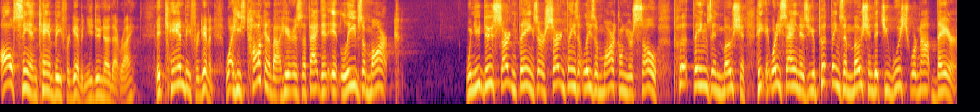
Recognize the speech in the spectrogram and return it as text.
All sin can be forgiven. You do know that, right? It can be forgiven. What he's talking about here is the fact that it leaves a mark. When you do certain things, there are certain things that leaves a mark on your soul. Put things in motion. He, what he's saying is you put things in motion that you wish were not there.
